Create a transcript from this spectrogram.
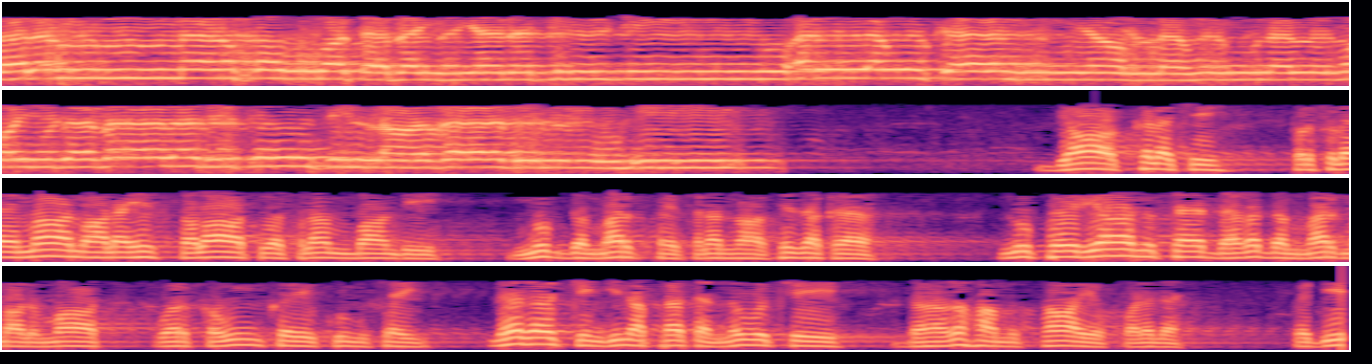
فلما خر تبينت الجن أن لو كانوا يعلمون الغيب ما لبثوا في العذاب المهين بیا کله چې پر سلیمان علیه الصلاۃ والسلام باندې موږ د مرګ فیصله نافذ کړه نو پیریانو ته دغه د مرګ معلومات ورکوونکی کوم شي دغه چنجینه پرته نه و چې دغه هم سای خړله په دې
